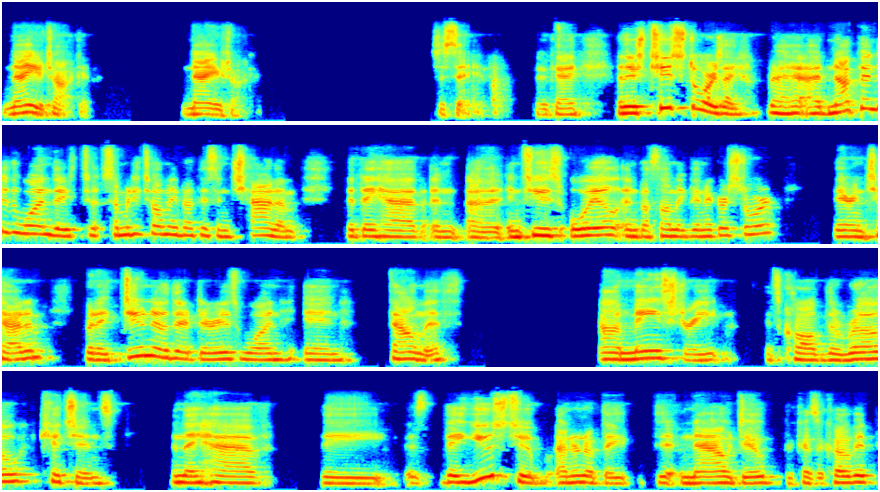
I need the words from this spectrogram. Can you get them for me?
Now you're talking. Now you're talking. Just saying. Okay. And there's two stores. I, I had not been to the one. They t- somebody told me about this in Chatham that they have an uh, infused oil and balsamic vinegar store there in Chatham. But I do know that there is one in Falmouth on Main Street. It's called the Row Kitchens, and they have the they used to. I don't know if they now do because of COVID,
